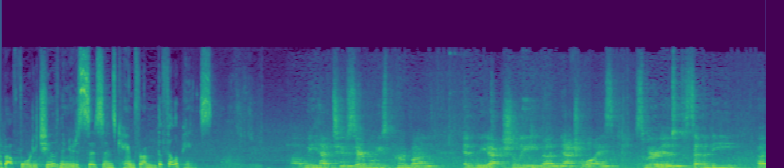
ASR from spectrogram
About 42 of the new citizens came from the Philippines. Uh, we have two ceremonies per month, and we actually uh, naturalize, swear in 70 uh,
